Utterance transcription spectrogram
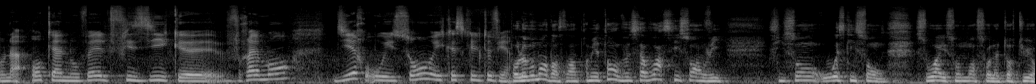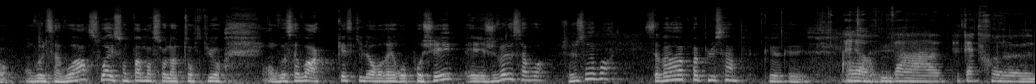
On n'a aucune nouvelle physique, euh, vraiment dire où ils sont et qu'est-ce qu'ils deviennent. Pour le moment, dans un premier temps, on veut savoir s'ils sont en vie. S'ils sont, où est-ce qu'ils sont Soit ils sont morts sur la torture, on veut le savoir. Soit ils sont pas morts sur la torture, on veut savoir qu'est-ce qu'ils leur auraient reproché. Et je veux le savoir. Je veux le savoir. Ça va pas plus simple que. Alors, on va peut-être. Euh,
